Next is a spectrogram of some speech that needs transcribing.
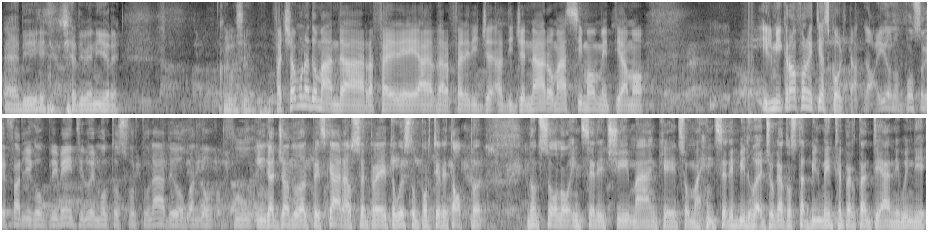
Eh, di, cioè, di venire. Sì. Facciamo una domanda a Raffaele, a Raffaele Di Gennaro, Massimo, mettiamo il microfono e ti ascolta. No, io non posso che fargli i complimenti, lui è molto sfortunato, io quando fu ingaggiato dal Pescara ho sempre detto questo è un portiere top, non solo in Serie C ma anche insomma, in Serie B dove ha giocato stabilmente per tanti anni, quindi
